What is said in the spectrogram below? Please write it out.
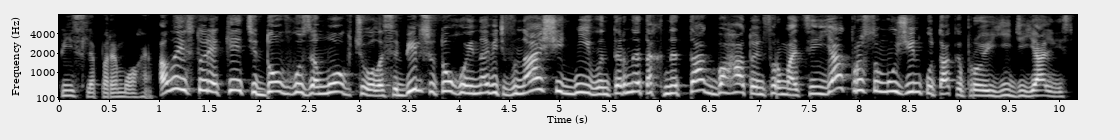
після перемоги. Але історія Кеті довго замовчувалася. Більше того, і навіть в наші дні в інтернетах не так багато інформації, як про саму жінку, так і про її діяльність.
